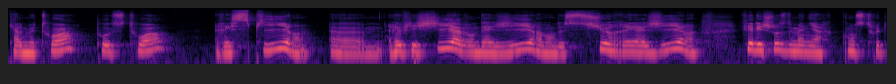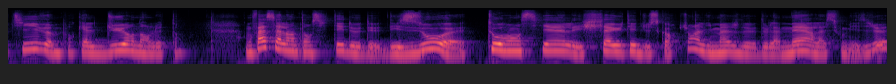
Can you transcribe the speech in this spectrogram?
calme-toi, pose-toi, respire, réfléchis avant d'agir, avant de surréagir, fais les choses de manière constructive pour qu'elles durent dans le temps. Donc face à l'intensité de, des eaux torrentielles et chahutées du scorpion, à l'image de, de, la mer là sous mes yeux,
